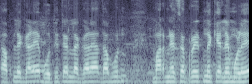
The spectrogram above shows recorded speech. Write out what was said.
आपल्या गळ्याभोवती त्यांना गळ्या दाबून मारण्याचा प्रयत्न केल्यामुळे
